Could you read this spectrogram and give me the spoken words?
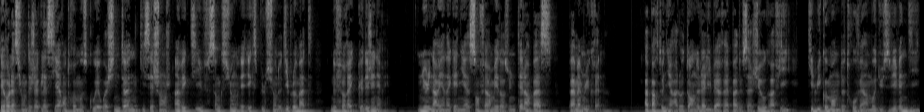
Les relations déjà glaciaires entre Moscou et Washington, qui s'échangent invectives, sanctions et expulsions de diplomates, ne feraient que dégénérer. Nul n'a rien à gagner à s'enfermer dans une telle impasse, pas même l'Ukraine. Appartenir à l'OTAN ne la libérerait pas de sa géographie, qui lui commande de trouver un modus vivendi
